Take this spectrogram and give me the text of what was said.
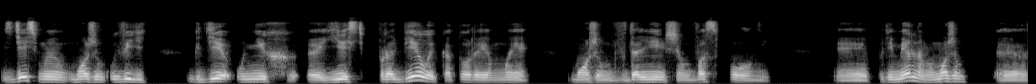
Здесь мы можем увидеть, где у них э, есть пробелы, которые мы можем в дальнейшем восполнить. Э, примерно мы можем э,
